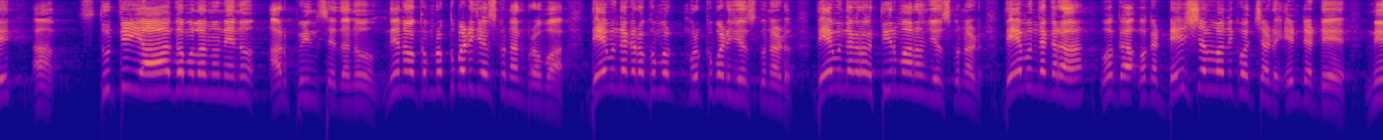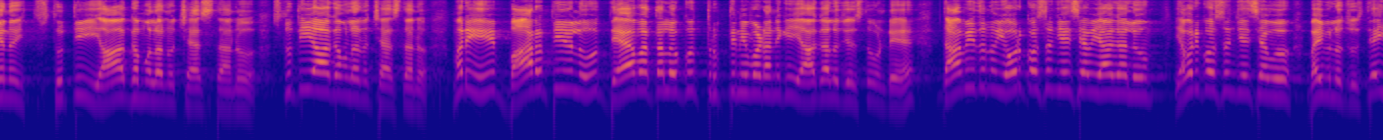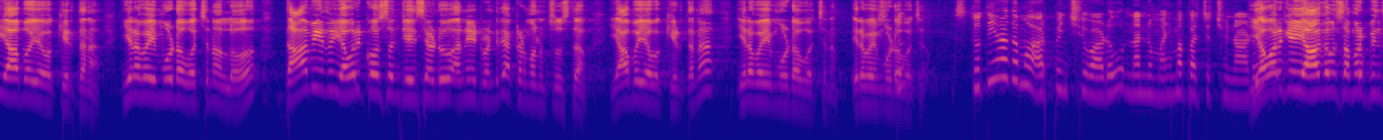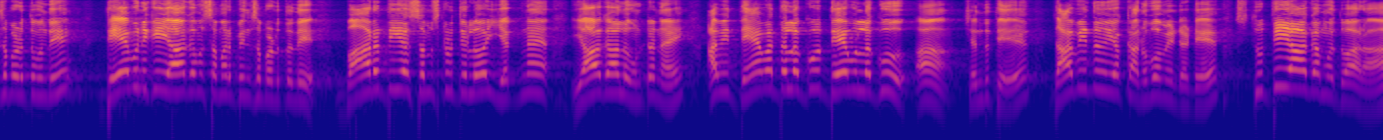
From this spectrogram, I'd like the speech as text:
స్థుతి యాగములను నేను అర్పించేదను. నేను ఒక మొక్కుబడి చేసుకున్నాను ప్రభా. దేవుని దగ్గర ఒక మొక్కుబడి చేసుకున్నాడు. దేవుని దగ్గర ఒక తీర్మానం చేసుకున్నాడు. దేవుని దగ్గర ఒక ఒక డెసిషన్లోనికి వచ్చాడు. ఏంటంటే నేను స్థుతి యాగములను చేస్తాను. స్థుతి యాగములను చేస్తాను. మరి భారతీయులు దేవతలకు తృప్తినివ్వడానికి యాగాలు చేస్తూ ఉంటే దావీదు నువ్వు ఎవరి కోసం చేసావు యాగాలు? ఎవరి కోసం చేసావు? బైబిల్లో చూస్తే యాభైవ కీర్తన. ఇరవై మూడవ వచనంలో దావీదు ఎవరి కోసం చేశాడు అనేటువంటిది అక్కడ మనం చూస్తాం. యాభైవ కీర్తన ఇరవై మూడవ వచనం ఇరవై మూడవ వచనం. స్తుతియాగము అర్పించువాడు నన్ను మహిమపరచుచున్నాడు. ఎవరికి యాగం సమర్పించబడుతుంది? దేవునికి యాగం సమర్పించబడుతుంది. భారతీయ సంస్కృతిలో యజ్ఞ యాగాలు ఉంటున్నాయి. అవి దేవతలకు దేవుళ్ళకు ఆ, చెందితే దావీదు యొక్క అనుభవం ఏంటంటే స్తుతి యాగము ద్వారా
